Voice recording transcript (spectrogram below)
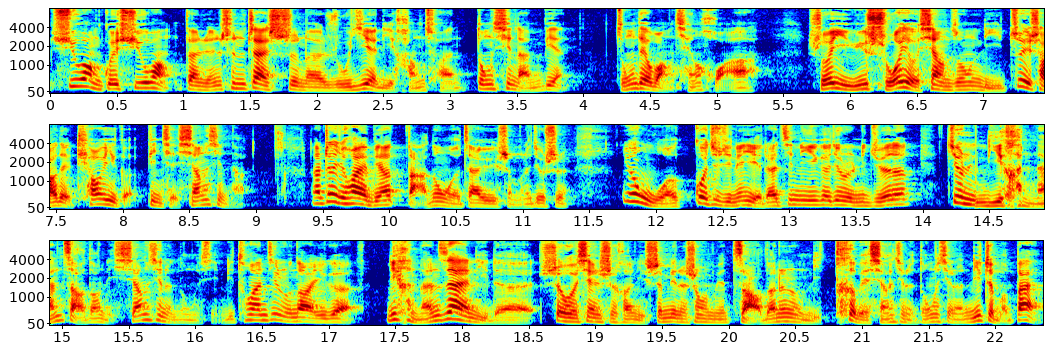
虚妄归虚妄，但人生在世呢，如夜里航船，东西南变，总得往前划啊。所以于所有相中，你最少得挑一个，并且相信它。那这句话也比较打动我，在于什么呢？就是因为我过去几年也在经历一个，就是你觉得，就你很难找到你相信的东西，你突然进入到一个，你很难在你的社会现实和你身边的生活里面找到那种你特别相信的东西了。你怎么办？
